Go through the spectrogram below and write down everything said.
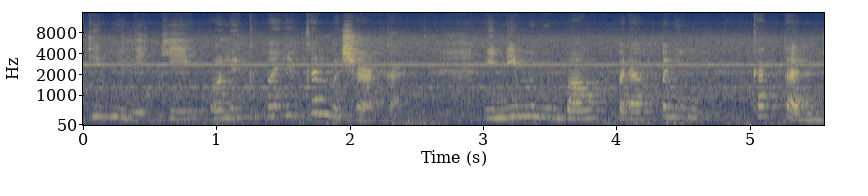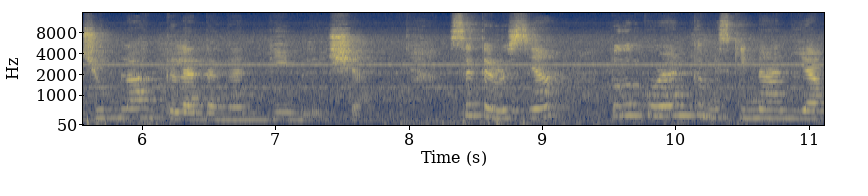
dimiliki oleh kebanyakan masyarakat. Ini menyumbang pada peningkatan peningkatan jumlah gelandangan di Malaysia. Seterusnya, pengukuran kemiskinan yang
